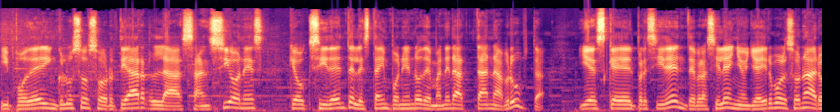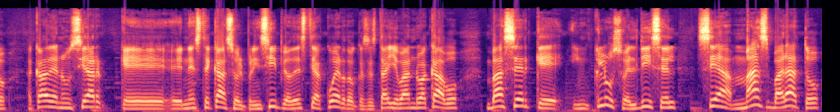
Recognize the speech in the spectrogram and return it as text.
y poder incluso sortear las sanciones que Occidente le está imponiendo de manera tan abrupta. Y es que el presidente brasileño Jair Bolsonaro acaba de anunciar que en este caso el principio de este acuerdo que se está llevando a cabo va a ser que incluso el diésel sea más barato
